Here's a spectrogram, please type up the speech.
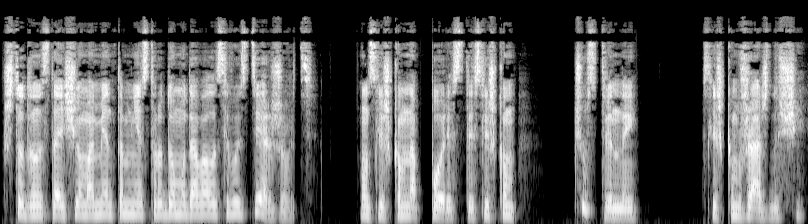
что до настоящего момента мне с трудом удавалось его сдерживать. Он слишком напористый, слишком чувственный, слишком жаждущий.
